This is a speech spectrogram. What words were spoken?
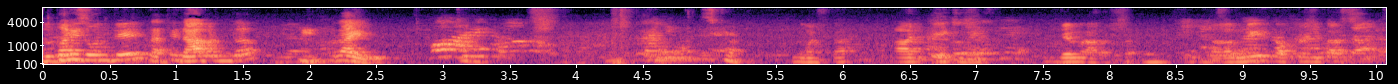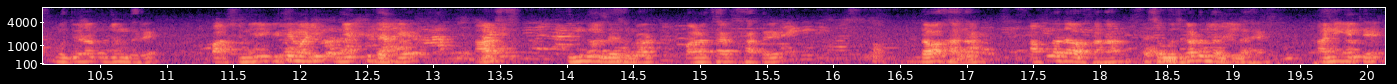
दुपारी दोन ते रात्री दहापर्यंत राहील. नमस्कार. आज एक जय महाराष्ट्र. मी डॉक्टर विकास मोतीराम जुंधरे पाचणी इथे माझी नियुक्ती झाली आहे. आज हिंदू हृदय सम्राट बाळासाहेब ठाकरे दवाखाना आपला दवाखाना याचं उद्घाटन झालेलं आहे. आणि इथे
